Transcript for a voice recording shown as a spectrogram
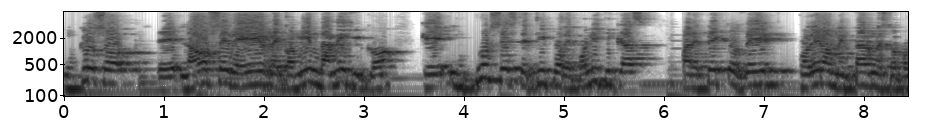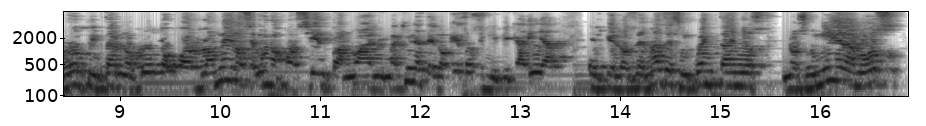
Incluso eh, la OCDE recomienda a México que impulse este tipo de políticas para efectos de poder aumentar nuestro Producto Interno Bruto por lo menos en 1% anual. Imagínate lo que eso significaría el que los de más de 50 años nos uniéramos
